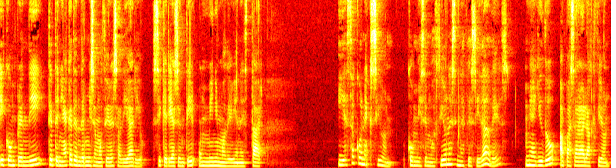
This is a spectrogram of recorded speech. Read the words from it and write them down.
y comprendí que tenía que atender mis emociones a diario si quería sentir un mínimo de bienestar. Y esa conexión con mis emociones y necesidades me ayudó a pasar a la acción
